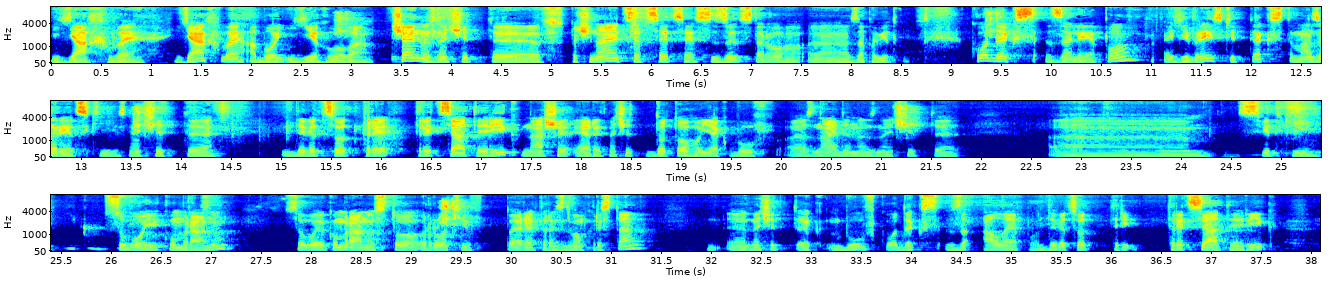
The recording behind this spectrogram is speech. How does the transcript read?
Яхве. Яхве або Єгова. Звичайно, значить, е, починається все це з старого е, заповітку. Кодекс Залепо, єврейський текст Мазарецький, значить, е, 930 рік нашої ери. Значить, до того, як був е, знайдено, значить, е, е, свідки Сувої Кумрану. Сувої Кумрану 100 років перед Різдвом Христа. Е, Значить, е, був кодекс з Алепо, 930 рік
